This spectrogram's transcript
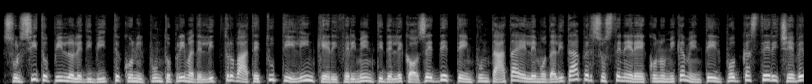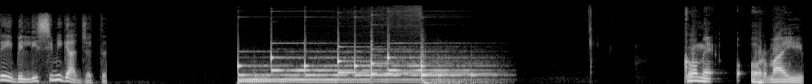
sul sito Pillole di Bit con il punto prima dell'it trovate tutti i link e riferimenti delle cose dette in puntata e le modalità per sostenere economicamente il podcast e ricevere i bellissimi gadget. Come ormai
